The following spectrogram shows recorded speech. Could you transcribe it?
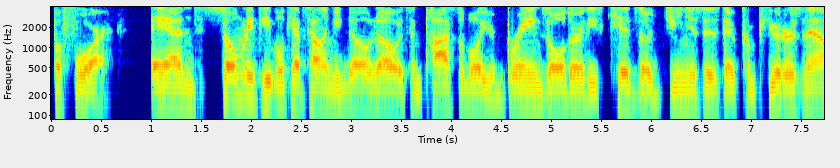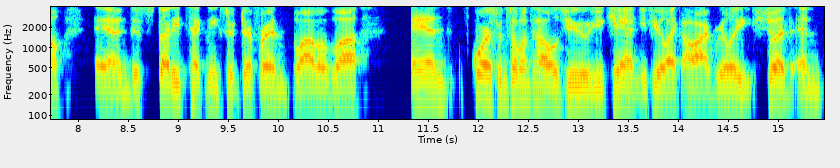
before. And so many people kept telling me, no, no, it's impossible. Your brain's older. These kids are geniuses. They're computers now, and their study techniques are different, blah, blah, blah. And of course, when someone tells you you can't, you feel like, oh, I really should. And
